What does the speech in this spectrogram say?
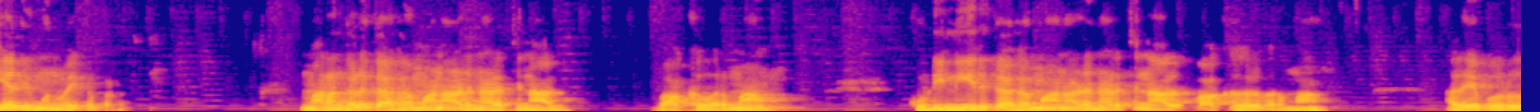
கேள்வி முன்வைக்கப்படுது மரங்களுக்காக மாநாடு நடத்தினால் வாக்கு வருமா? குடிநீருக்காக மாநாடு நடத்தினால் வாக்குகள் வருமா? அதே போல்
